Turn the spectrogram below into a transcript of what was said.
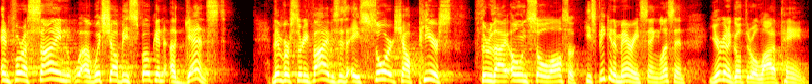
and for a sign uh, which shall be spoken against then, verse 35, he says, A sword shall pierce through thy own soul also. He's speaking to Mary, saying, Listen, you're going to go through a lot of pain.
